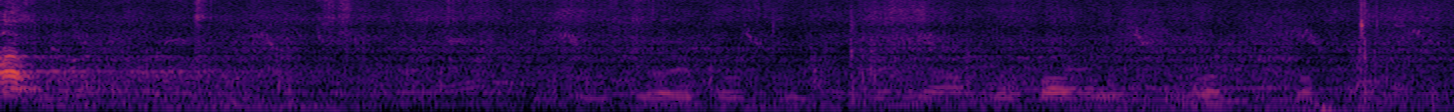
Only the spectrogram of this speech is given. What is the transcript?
Thank you.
